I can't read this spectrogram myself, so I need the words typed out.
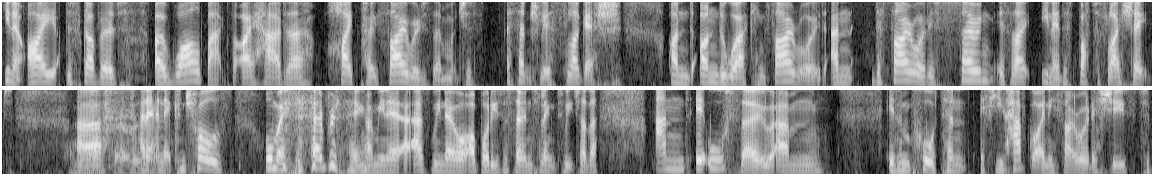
you know, I discovered a while back that I had a hypothyroidism, which is essentially a sluggish und- underworking thyroid and the thyroid is so it's like you know this butterfly shaped uh, and, it, and it controls almost everything. I mean, it, as we know, our bodies are so interlinked to each other, and it also um, is important if you have got any thyroid issues to,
